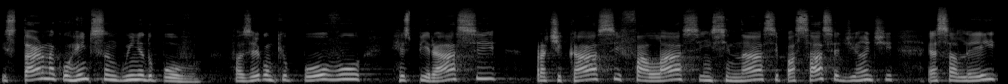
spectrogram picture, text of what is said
estar na corrente sanguínea do povo, fazer com que o povo respirasse praticasse, falasse, ensinasse, passasse adiante essa lei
